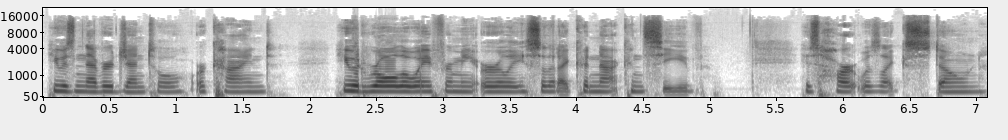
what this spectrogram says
He was never gentle or kind. He would roll away from me early so that I could not conceive. His heart was like stone.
